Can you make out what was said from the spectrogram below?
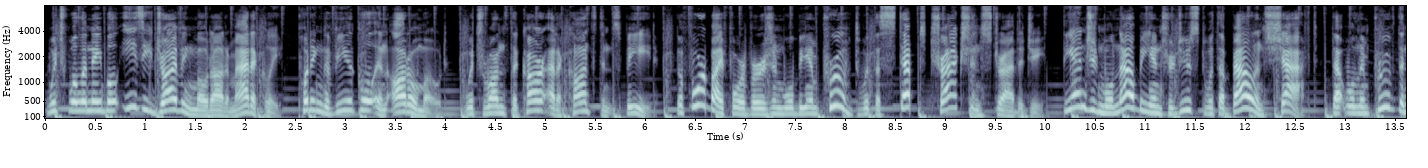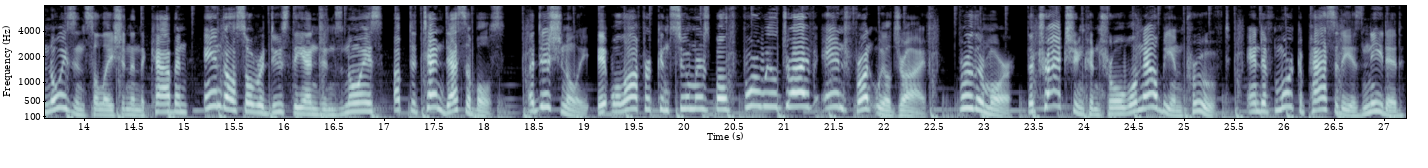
which will enable easy driving mode automatically, putting the vehicle in auto mode, which runs the car at a constant speed. The 4x4 version will be improved with a stepped traction strategy. The engine will now be introduced with a balanced shaft that will improve the noise insulation in the cabin and also reduce the engine's noise up to 10 decibels. Additionally, it will offer consumers both four-wheel drive and front-wheel drive. Furthermore, the traction control will now be improved, and if more capacity is needed,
